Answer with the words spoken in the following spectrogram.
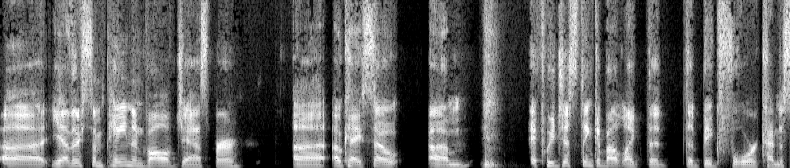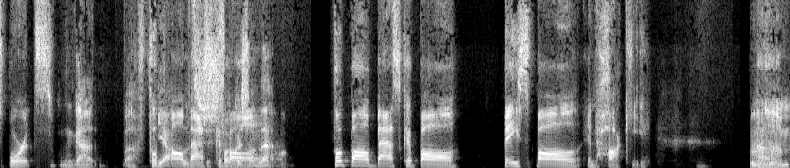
uh yeah there's some pain involved jasper uh okay so um if we just think about like the the big four kind of sports we got uh, football let's just basketball focus on that. football basketball baseball and hockey Mhm. Um,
